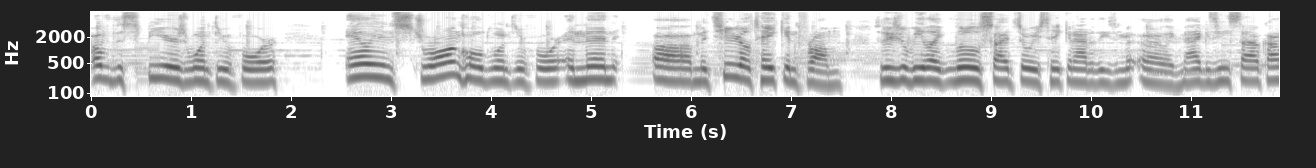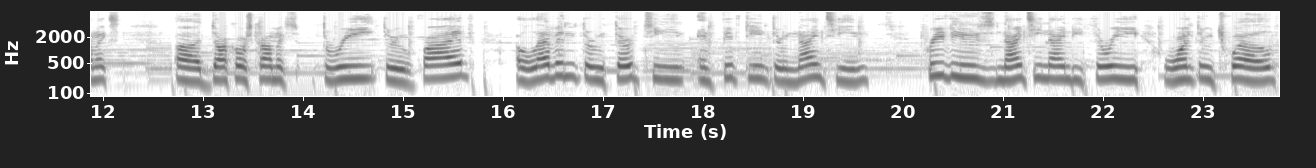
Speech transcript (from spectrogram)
of the Spears 1 through 4, Alien Stronghold 1 through 4, and then uh, material taken from. So these will be like little side stories taken out of these uh, like magazine style comics. Uh, Dark Horse Comics 3 through 5, 11 through 13, and 15 through 19. Previews 1993 1 through 12.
